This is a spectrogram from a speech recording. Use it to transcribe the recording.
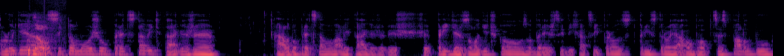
ľudia no. si to môžu predstaviť tak, že alebo predstavovali tak, že vieš, že prídeš s lodičkou, zoberieš si dýchací prost, prístroj a hop hop cez palubu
